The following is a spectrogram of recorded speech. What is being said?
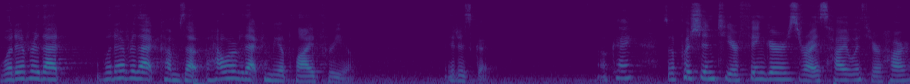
Whatever that whatever that comes up, however that can be applied for you. It is good. Okay? So push into your fingers, rise high with your heart.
